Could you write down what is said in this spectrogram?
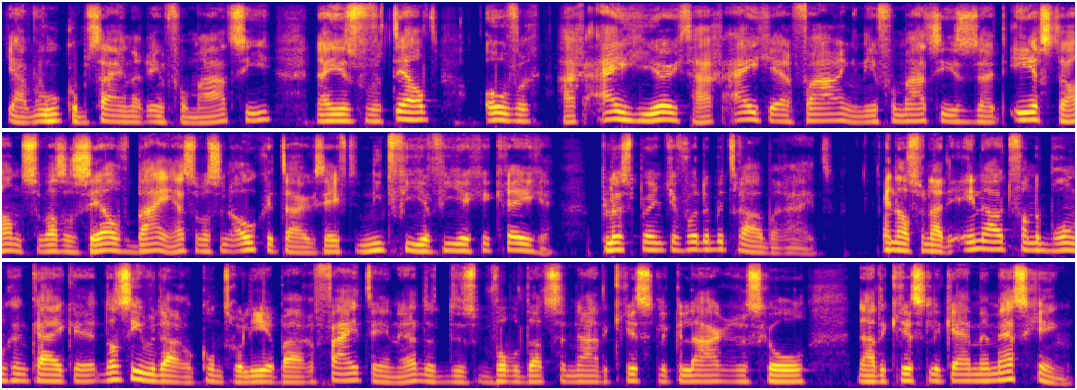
Ja, hoe komt zij naar informatie? Nou, je vertelt over haar eigen jeugd, haar eigen ervaring. En informatie is dus uit eerste hand. Ze was er zelf bij, hè? ze was een ooggetuige. Ze heeft het niet 4-4 gekregen. Pluspuntje voor de betrouwbaarheid. En als we naar de inhoud van de bron gaan kijken, dan zien we daar ook controleerbare feiten in. Hè? Dus bijvoorbeeld dat ze na de christelijke lagere school naar de christelijke MMS ging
